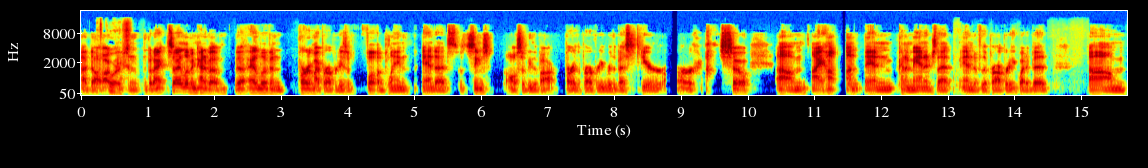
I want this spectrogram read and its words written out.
a dog, course. man, but I so I live in kind of a I live in part of my property is a floodplain, and uh, it seems also be the part of the property where the best deer are. So um, I hunt and kind of manage that end of the property quite a bit um,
